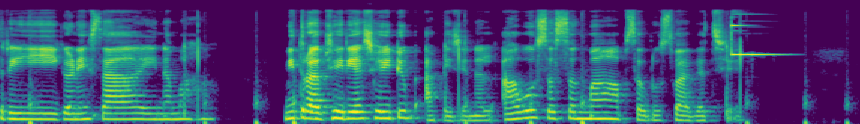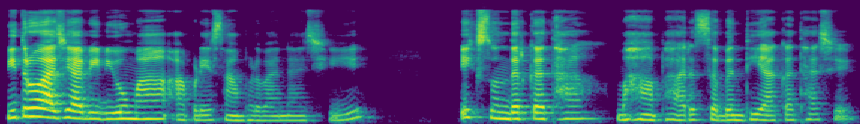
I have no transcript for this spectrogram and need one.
શ્રી ગણેશાય નમઃ. મિત્રો, આપ જોઈ રહ્યા છો યુટ્યુબ આપણી ચેનલ આવો સત્સંગમાં આપ સૌનું સ્વાગત છે. મિત્રો, આજે આ વિડીયોમાં આપણે સાંભળવાના છીએ એક સુંદર કથા, મહાભારત સંબંધી આ કથા છે.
